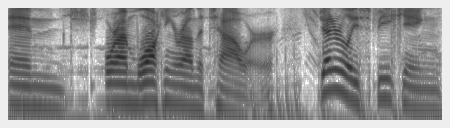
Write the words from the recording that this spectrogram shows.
and or I'm walking around the tower, generally speaking,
